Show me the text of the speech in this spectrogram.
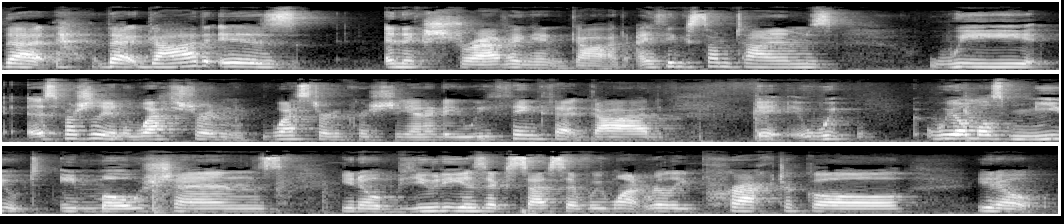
that that God is an extravagant God. I think sometimes we, especially in Western Western Christianity, we think that God, it, we we almost mute emotions. You know, beauty is excessive. We want really practical. You know,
